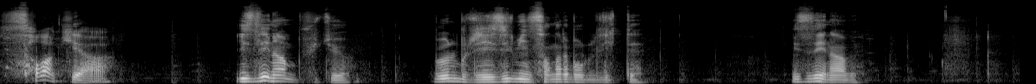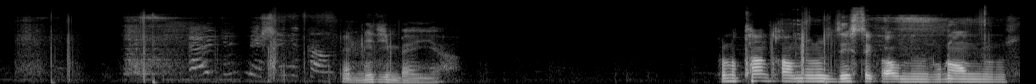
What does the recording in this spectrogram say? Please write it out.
Salak ya. İzleyin abi bu videoyu. Böyle bir rezil bir insanlara bu ligde. İzleyin abi. Ya ne diyeyim ben ya. Sonra tank almıyorsunuz, destek almıyorsunuz, bunu almıyorsunuz.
